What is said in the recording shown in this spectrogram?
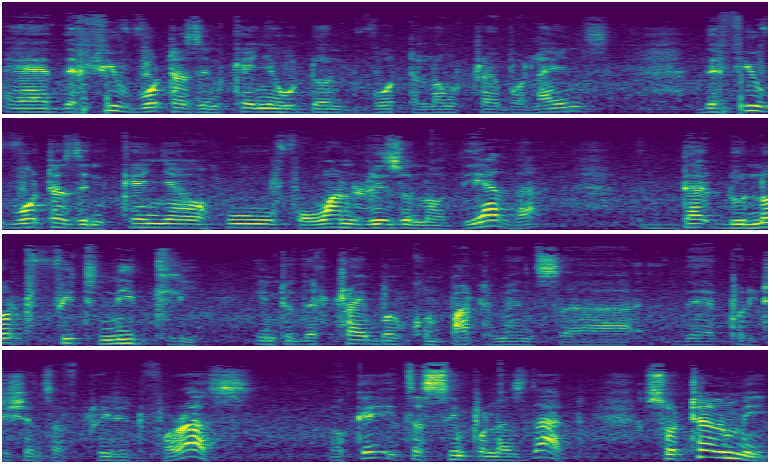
Uh, the few voters in Kenya who don't vote along tribal lines, the few voters in Kenya who, for one reason or the other, that do not fit neatly into the tribal compartments uh, the politicians have created for us. Okay, it's as simple as that. So tell me,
